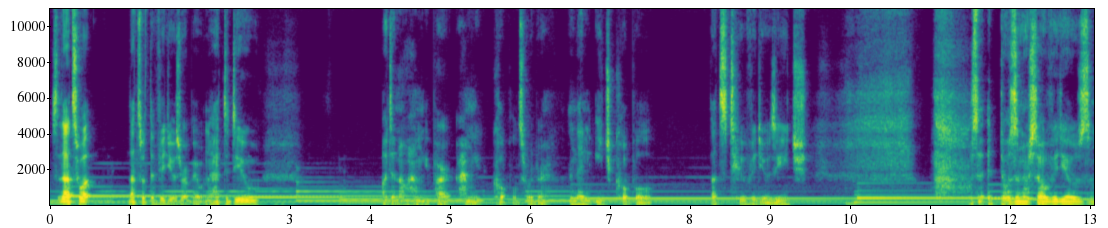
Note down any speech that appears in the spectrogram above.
So that's what that's what the videos are about. And I had to do I don't know how many part how many couples were there, and then each couple that's two videos each was it a dozen or so videos?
